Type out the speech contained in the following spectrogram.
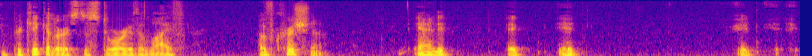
in particular, it's the story of the life of Krishna, and it it it it, it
